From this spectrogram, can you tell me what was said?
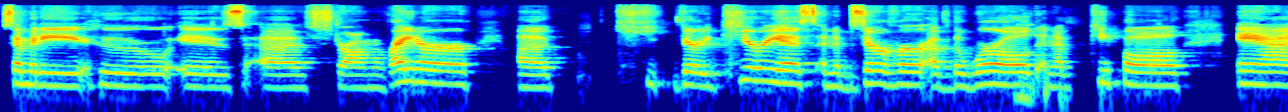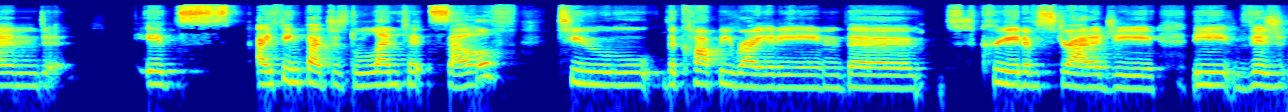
somebody who is a strong writer, a very curious, an observer of the world and of people. And it's, I think that just lent itself to the copywriting, the creative strategy, the vision,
